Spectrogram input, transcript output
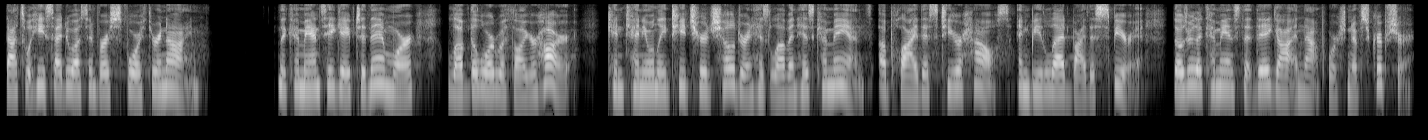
That's what he said to us in verse 4 through 9. The commands he gave to them were love the Lord with all your heart. Continually teach your children his love and his commands. Apply this to your house and be led by the Spirit. Those are the commands that they got in that portion of Scripture.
